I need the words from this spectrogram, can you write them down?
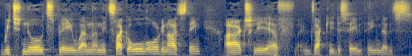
which nodes play when, and it's like a whole organized thing. I actually have exactly the same thing that is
